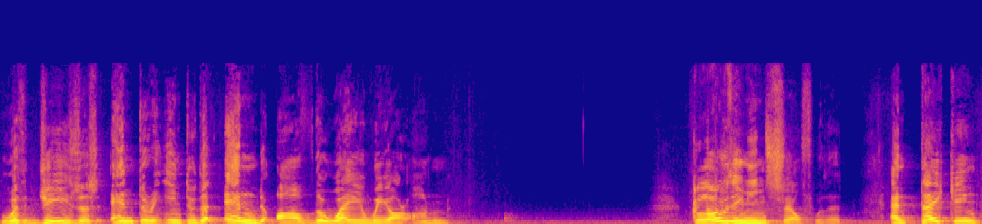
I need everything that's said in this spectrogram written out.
with Jesus entering into the end of the way we are on. Clothing himself with it and taking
